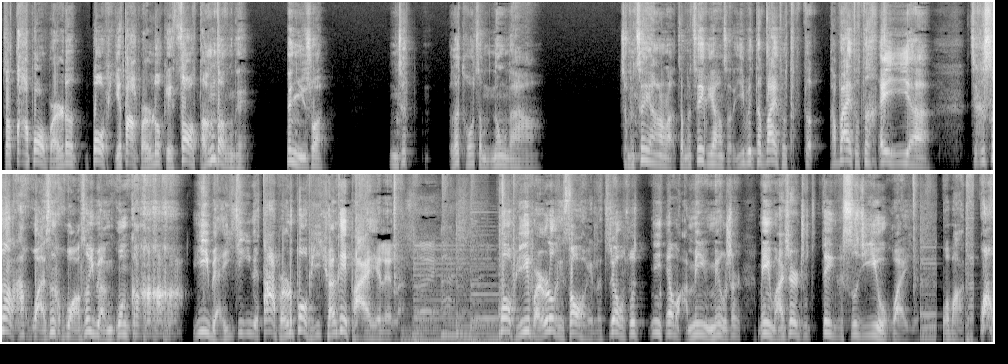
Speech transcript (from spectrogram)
这大爆纹的爆皮大纹都给照噔噔的，那你说，你这额头怎么弄的啊？怎么这样了？怎么这个样子了？因为他外头他他他外头他黑呀，这个色狼晚上晃上远光，嘎嘎嘎，一远一近，一远大本的爆皮全给拍下来了，爆皮本都给照下来了。只要我说那天晚上没没有事没完事就这个司机有关系，我把挂。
